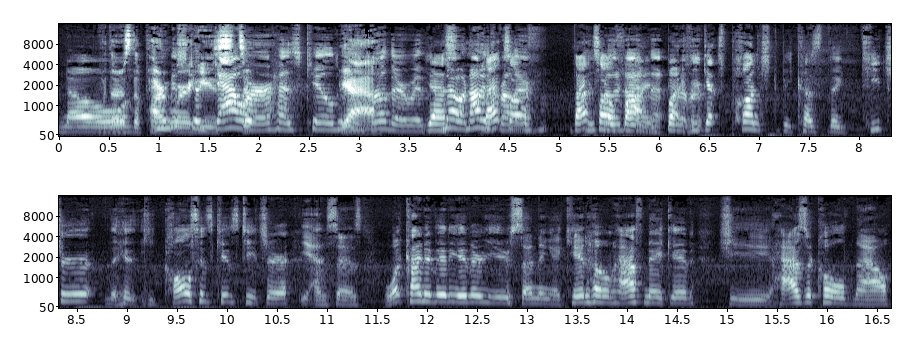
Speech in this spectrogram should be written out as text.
No, There's the part and where Mr. he's Gower has killed his Yeah. brother with Yes, no, not his brother. All, that's all fine, that- but whatever. he gets punched because the teacher, the, his, he calls his kid's teacher Yeah. and says, "What kind of idiot are you sending a kid home half naked? She has a cold now."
